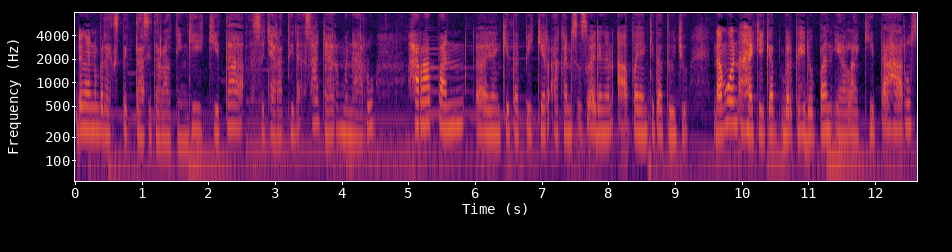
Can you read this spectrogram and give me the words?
dengan berekspektasi terlalu tinggi, kita secara tidak sadar menaruh harapan uh, yang kita pikir akan sesuai dengan apa yang kita tuju. Namun hakikat berkehidupan ialah kita harus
